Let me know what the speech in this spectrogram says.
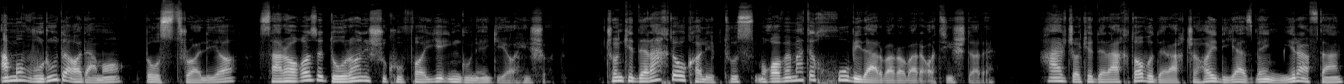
اما ورود آدما به استرالیا سرآغاز دوران شکوفایی این گونه گیاهی شد. چون که درخت اوکالیپتوس مقاومت خوبی در برابر آتیش داره هر جا که درختها و درخچه های دیگه از بین می‌رفتن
